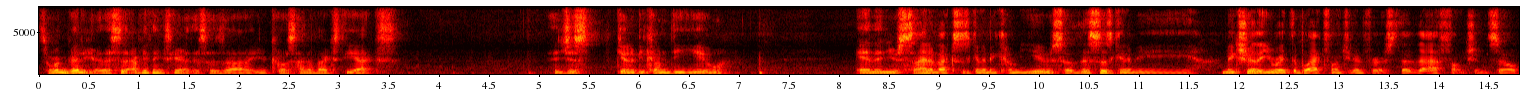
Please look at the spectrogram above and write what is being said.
So we're good here. This is everything's here. This is uh, your cosine of x dx. It's just going to become du. And then your sine of x is going to become u. So this is going to be, make sure that you write the black function in first, the, the f function. So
